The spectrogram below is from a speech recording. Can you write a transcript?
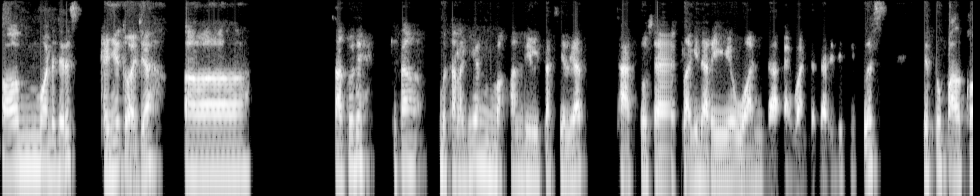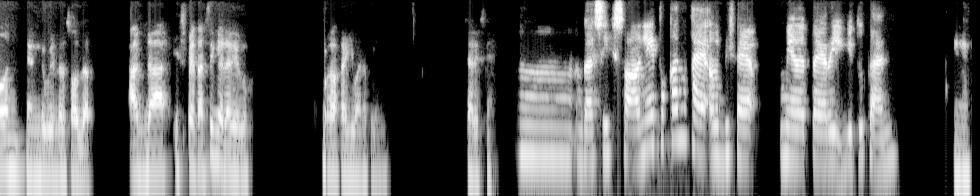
Um, Wanda series kayaknya itu aja. eh satu deh, kita bentar lagi kan bakal dikasih lihat satu set lagi dari Wanda, eh Wanda dari Disney Plus itu Falcon and the Winter Soldier. Ada ekspektasi nggak dari lu? Bakal kayak gimana filmnya? Seriesnya? Hmm, enggak sih, soalnya itu kan kayak lebih kayak military gitu kan. Hmm.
